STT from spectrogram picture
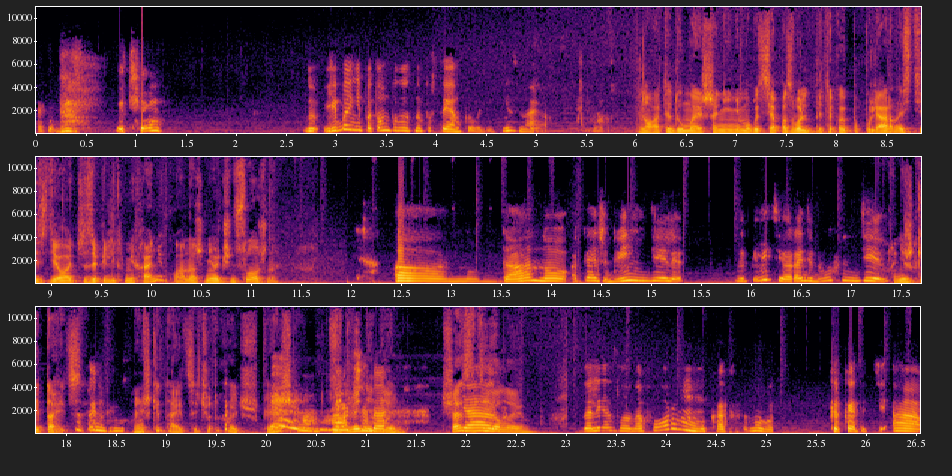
Зачем? Ну, либо они потом будут на постоянку водить, не знаю. Ну, а ты думаешь, они не могут себе позволить при такой популярности сделать, запилить механику? Она же не очень сложная. А, ну да, но опять же, две недели. Запилить ее ради двух недель. Они же китайцы. Они же китайцы. Что ты хочешь? Конечно, за две недели. Сейчас сделаем. Залезла на форум, как ну вот какая-то те... а,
